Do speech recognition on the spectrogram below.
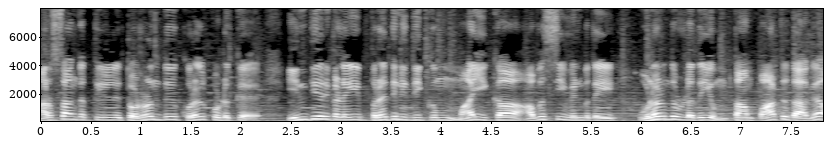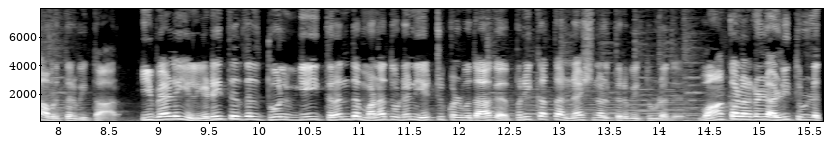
அரசாங்கத்தில் தொடர்ந்து குரல் கொடுக்க இந்தியர்களை பிரதிநிதிக்கும் மாயிகா அவசியம் என்பதை உணர்ந்துள்ளதையும் தாம் பார்த்ததாக அவர் தெரிவித்தார். இவ்வேளையில் இடைத்தேர்தல் தோல்வியை திறந்த மனதுடன் ஏற்றுக்கொள்வதாக பிரிகத்தா நேஷனல் தெரிவித்துள்ளது. வாக்காளர்கள் அளித்துள்ள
